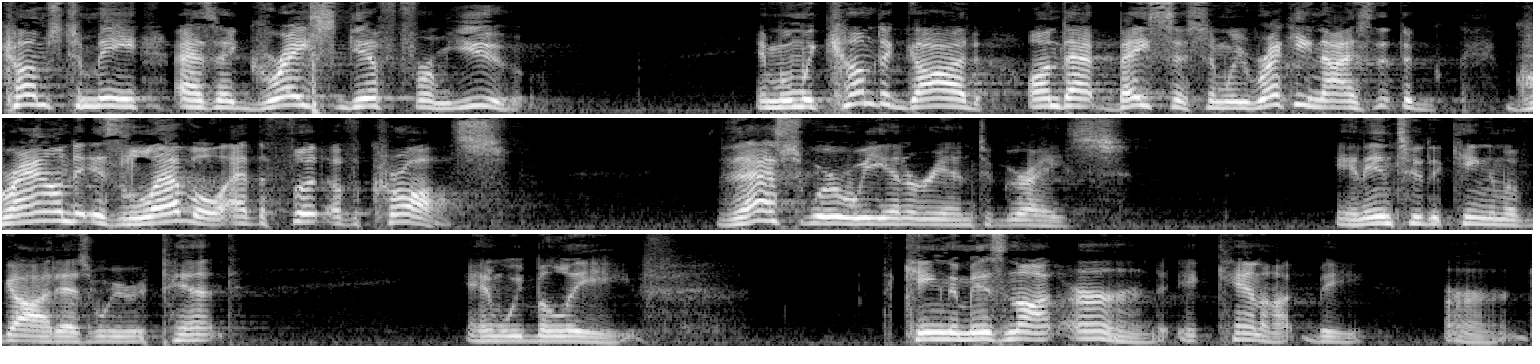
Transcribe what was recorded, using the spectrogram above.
comes to me as a grace gift from you. And when we come to God on that basis and we recognize that the ground is level at the foot of the cross, that's where we enter into grace and into the kingdom of God as we repent and we believe. The kingdom is not earned, it cannot be earned.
